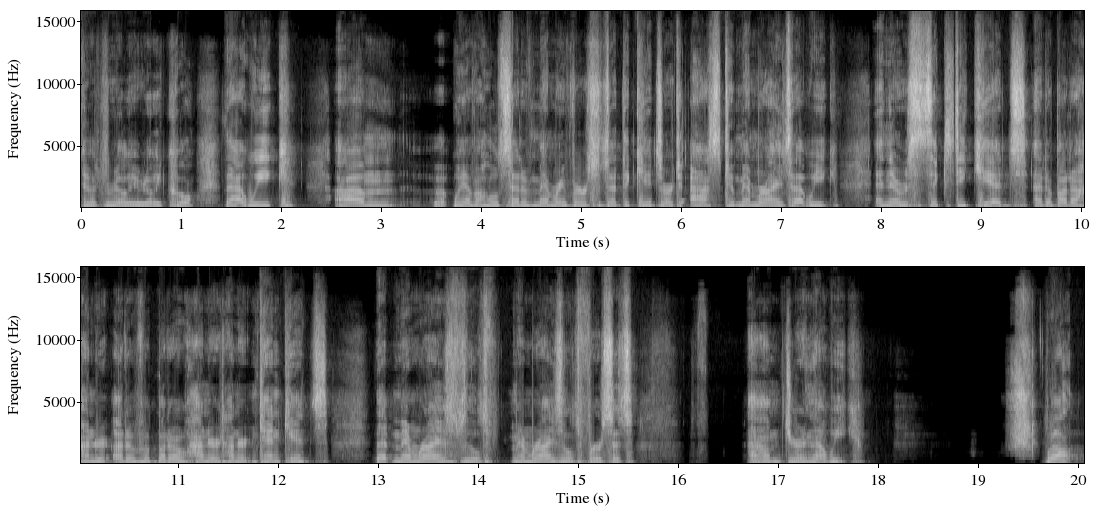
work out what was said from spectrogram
It was really really cool. That week, um, we have a whole set of memory verses that the kids are asked to memorize that week, and there were 60 kids at about 100 out of about 100 110 kids that memorized those memorized those verses um, during that week. Well,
